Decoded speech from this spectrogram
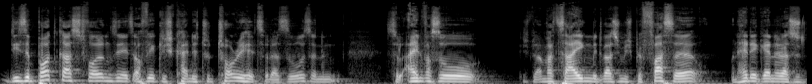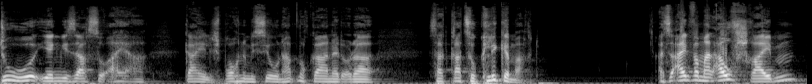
Diese Podcast-Folgen sind jetzt auch wirklich keine Tutorials oder so, sondern soll einfach so, ich will einfach zeigen, mit was ich mich befasse und hätte gerne, dass du irgendwie sagst so, ah ja, geil, ich brauche eine Mission, hab noch gar nicht oder es hat gerade so Klick gemacht. Also einfach mal aufschreiben,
